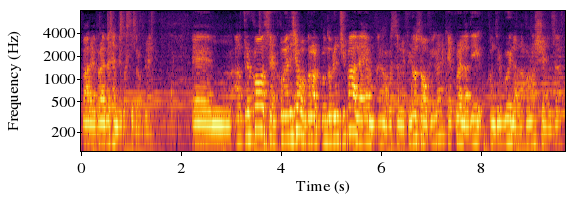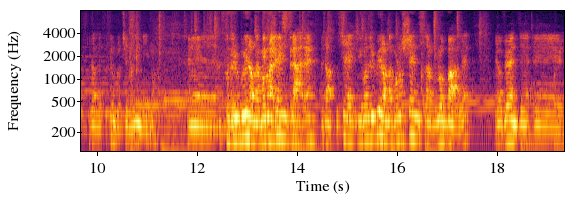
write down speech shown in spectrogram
fare, fare presente questi problemi. Ehm, altre cose, come dicevo però il punto principale è, una questione filosofica che è quella di contribuire alla conoscenza, scusate nel frattempo c'è il indino, eh, contribuire alla conoscenza, esatto, cioè di contribuire alla conoscenza globale e ovviamente eh,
